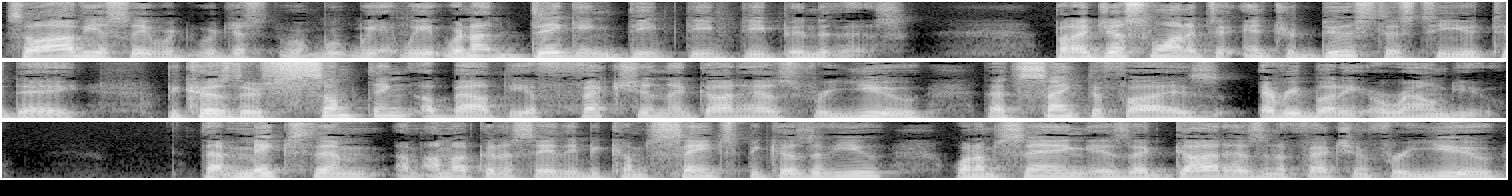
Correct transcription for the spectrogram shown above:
So obviously, we're, we're just, we, we, we're not digging deep, deep, deep into this. But I just wanted to introduce this to you today because there's something about the affection that God has for you that sanctifies everybody around you that makes them, I'm not going to say they become saints because of you. What I'm saying is that God has an affection for you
